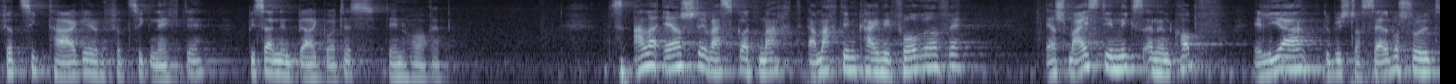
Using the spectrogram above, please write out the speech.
40 Tage und 40 Nächte bis an den Berg Gottes, den Horeb. Das allererste, was Gott macht, er macht ihm keine Vorwürfe, er schmeißt ihm nichts an den Kopf. Elia, du bist doch selber schuld.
